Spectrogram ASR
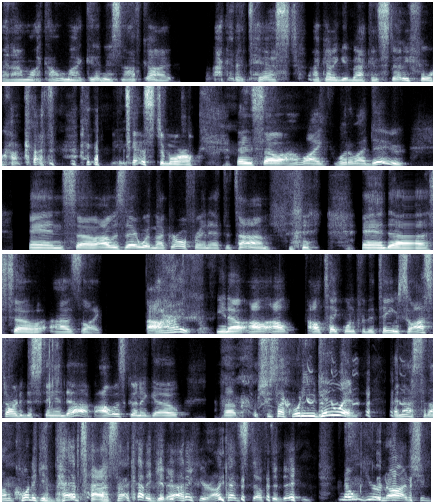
And I'm like, oh my goodness, I've got, I got a test. I got to get back and study for. I got, I got a test tomorrow. And so I'm like, what do I do? And so I was there with my girlfriend at the time. and uh, so I was like, all right, you know, I'll, I'll, I'll take one for the team. So I started to stand up. I was going to go. Uh, she's like, "What are you doing?" And I said, "I'm going to get baptized. I got to get out of here. I got stuff to do." No, you're not. She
